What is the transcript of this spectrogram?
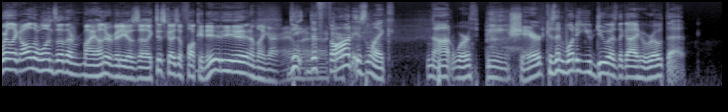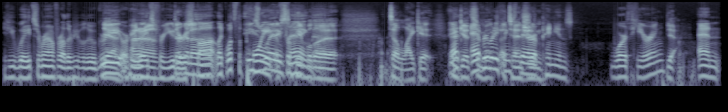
Where like all the ones other my other videos are like, this guy's a fucking idiot. I'm like, all right. The whatever, the don't care." thought is like not worth being shared because then what do you do as the guy who wrote that? He waits around for other people to agree, Yeah, or he waits know. for you They're to gonna- respond. Like, what's the point? He's waiting of for people that? to to like it and That- get some everybody thinks attention. their opinion's worth hearing. Yeah. and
